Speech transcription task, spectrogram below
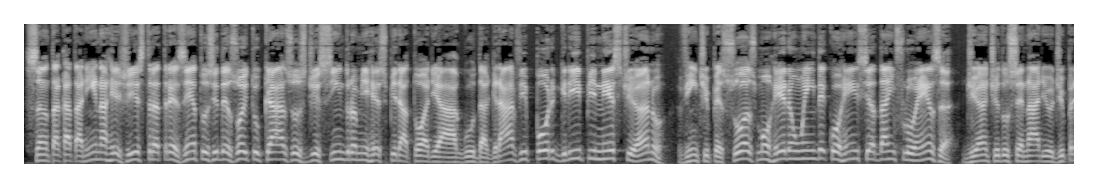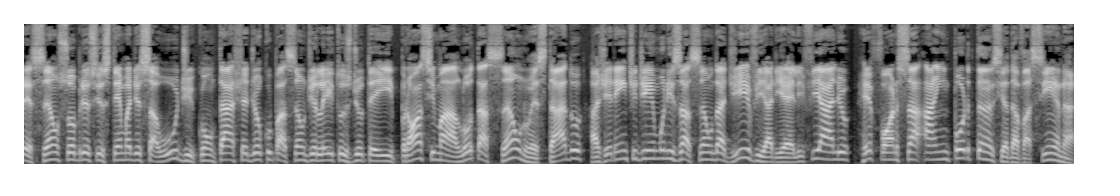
Santa Catarina registra 318 casos de síndrome respiratória aguda grave por gripe neste ano. 20 pessoas morreram em decorrência da influenza. Diante do cenário de pressão sobre o sistema de saúde, com taxa de ocupação de leitos de UTI próxima próxima lotação no estado, a gerente de imunização da DIV, Arielle Fialho, reforça a importância da vacina.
